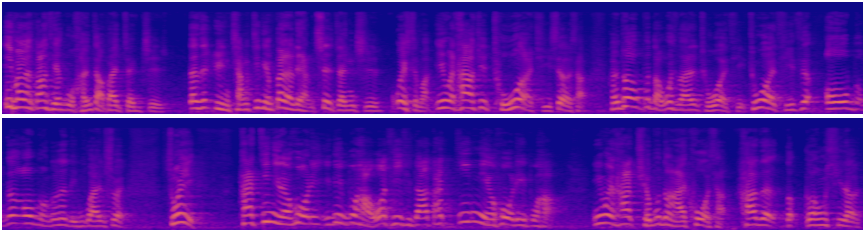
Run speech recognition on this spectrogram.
一般的钢铁股很早办增资，但是允强今年办了两次增资，为什么？因为他要去土耳其设厂，很多人不懂为什么要去土耳其。土耳其是欧盟，跟欧盟都是零关税，所以他今年的获利一定不好。我要提醒大家，他今年获利不好，因为他全部都拿来扩厂，他的东西的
